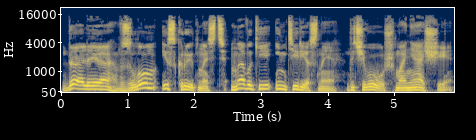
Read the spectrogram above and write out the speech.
Далее, взлом и скрытность, навыки интересные, да чего уж, манящие.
